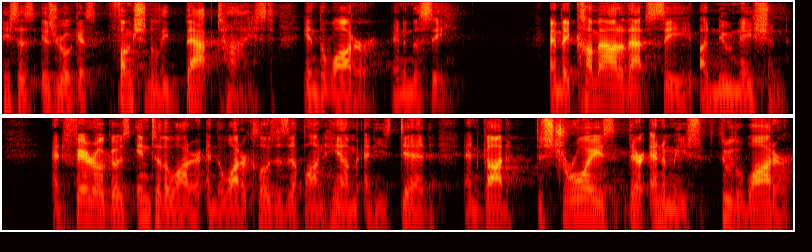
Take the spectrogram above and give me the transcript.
He says Israel gets functionally baptized in the water and in the sea and they come out of that sea a new nation. And Pharaoh goes into the water, and the water closes up on him, and he's dead. And God destroys their enemies through the water,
